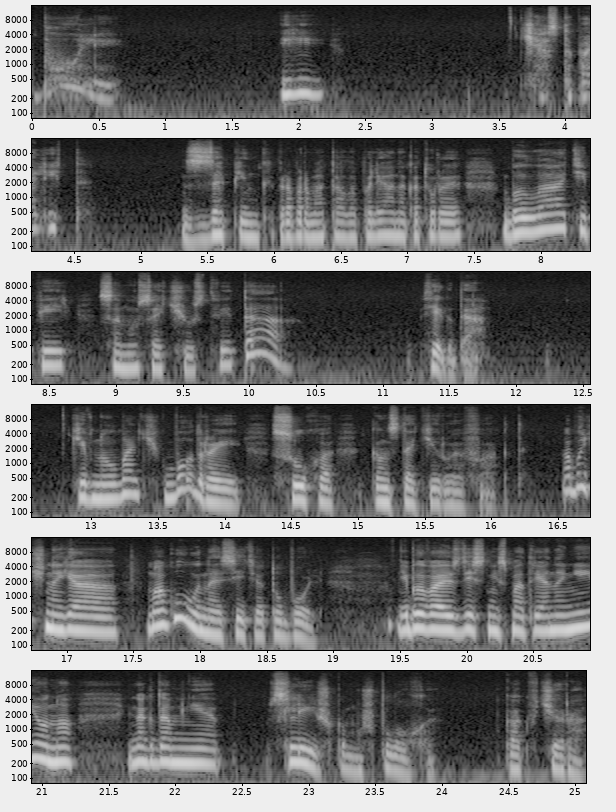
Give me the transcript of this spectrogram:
Боли. И часто болит. С запинкой пробормотала Поляна, которая была теперь само сочувствие. Да, всегда. Кивнул мальчик бодро и сухо констатируя факт. Обычно я могу выносить эту боль. И бываю здесь, несмотря на нее, но иногда мне слишком уж плохо, как вчера.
